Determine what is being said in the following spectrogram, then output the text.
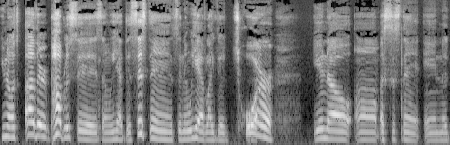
You know, it's other publicists and we have the assistants and then we have like the tour, you know, um assistant and the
